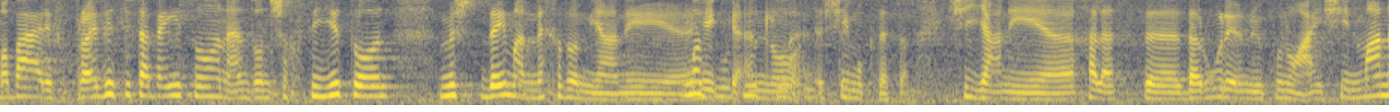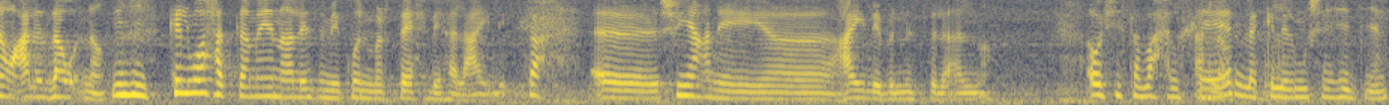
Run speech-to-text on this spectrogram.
ما بعرف برايفسي تبعيتهم عندهم شخصيتهم. مش دائما ناخذهم يعني هيك إنه شيء مكتسب. شيء يعني خلص ضروري إنه يكونوا عايشين. معنا وعلى ذوقنا. كل واحد كمان لازم يكون مرتاح بهالعائله صح. آه شو يعني آه عائله بالنسبة لنا أول شيء صباح الخير لكل المشاهدين.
